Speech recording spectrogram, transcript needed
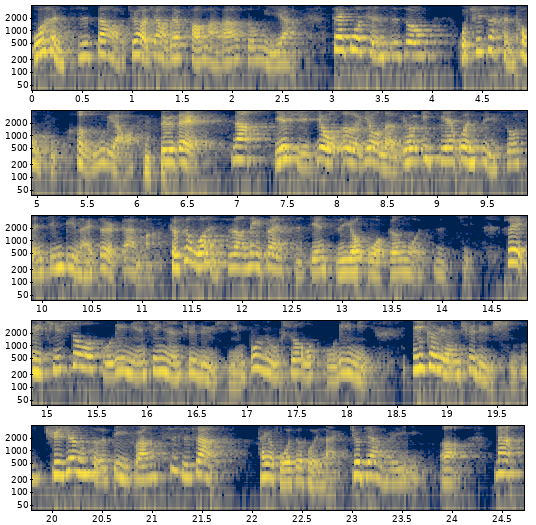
我很知道，就好像我在跑马拉松一样，在过程之中，我其实很痛苦、很无聊，对不对？那也许又饿又冷，又一边问自己说：“神经病来这儿干嘛？”可是我很知道那段时间只有我跟我自己。所以，与其说我鼓励年轻人去旅行，不如说我鼓励你一个人去旅行，去任何地方。事实上，还有活着回来，就这样而已啊。那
